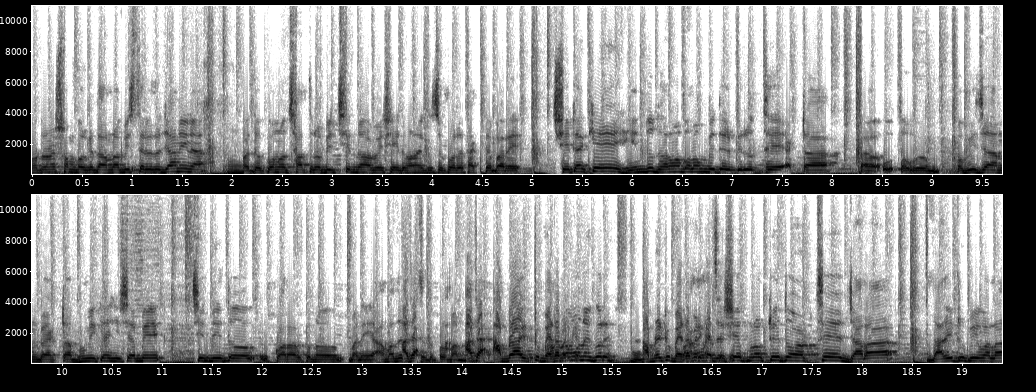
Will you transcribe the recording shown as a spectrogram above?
ঘটনা সম্পর্কে তো আমরা বিস্তারিত জানি না। হয়তো কোনো ছাত্র বিচ্ছিন্ন হবে সেই ধরনের কিছু করে থাকতে পারে। সেটাকে হিন্দু ধর্মাবলম্বীদের বিরুদ্ধে একটা অভিযান বা একটা ভূমিকা হিসাবে চিহ্নিত করার কোনো মানে আমাদের আচ্ছা কাছে তো প্রমাণ আচ্ছা আমরা একটু মনে করি আমরা একটু ম্যাডামের কাছে বাংলাদেশে প্রকৃত অর্থে যারা দাড়ি টুপিওয়ালা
